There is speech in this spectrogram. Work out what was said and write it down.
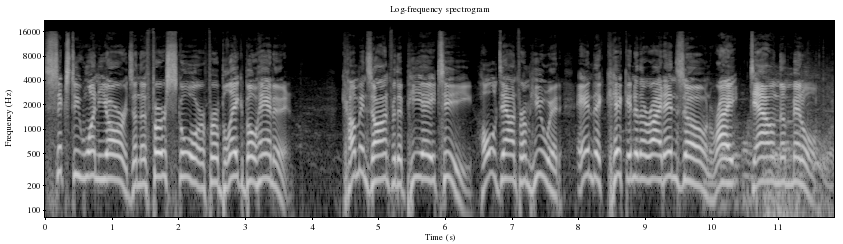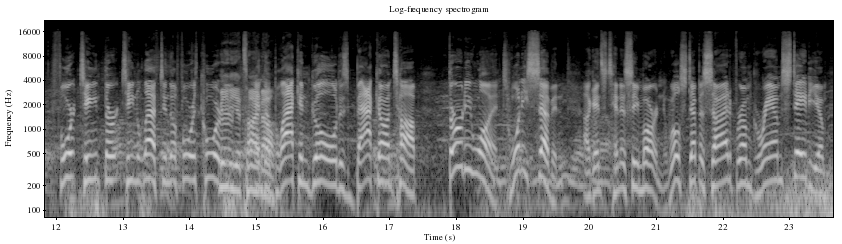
61 yards on the first score for Blake Bohannon. Cummins on for the PAT. Hold down from Hewitt and the kick into the right end zone, right down the middle. 14 13 left in the fourth quarter. Media and the black and gold is back on top. 31 27 against Tennessee Martin. We'll step aside from Graham Stadium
